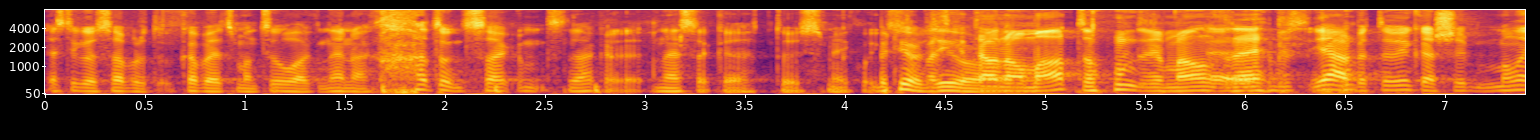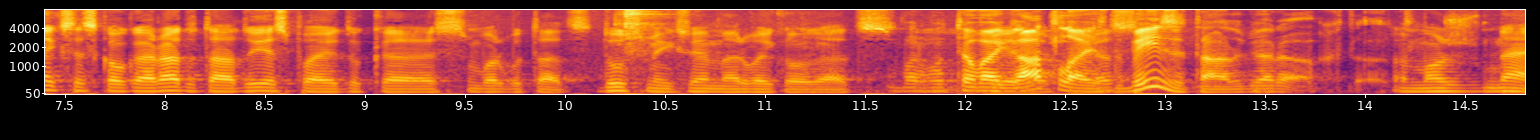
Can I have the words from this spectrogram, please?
es tikai sapratu, kāpēc man cilvēki nenāk klāt un saka, saka, nesaka, tu esi smieklīgs. Bet jau Tāpēc, dzīvo. ka tev nav matu un ir melns drēbes. Jā, bet tu vienkārši, man liekas, es kaut kā radu tādu iespēju, ka esmu varbūt tāds dusmīgs vienmēr vai kaut kāds. Varbūt tev vajag atlaist bīzi tādu garāku. tādu. Mož, nē,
